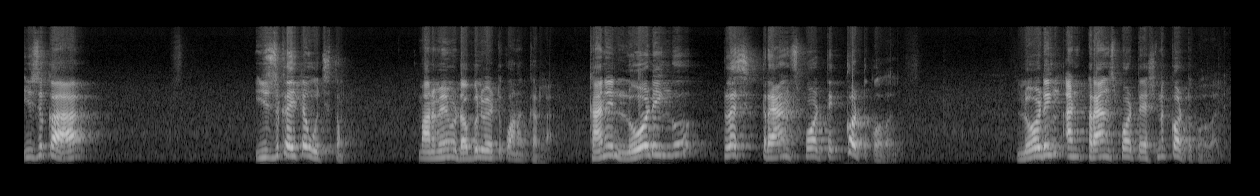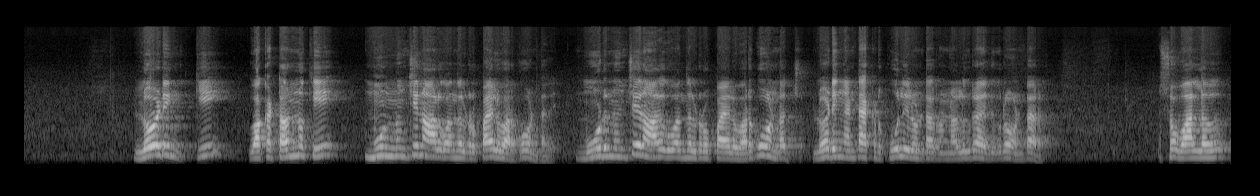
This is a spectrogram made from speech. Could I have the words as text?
ఇసుక ఇసుక అయితే ఉచితం. మనమేమి డబ్బులు పెట్టుకోనక్కర్లా. కానీ లోడింగు ప్లస్ ట్రాన్స్పోర్ట్కి కట్టుకోవాలి. లోడింగ్ అండ్ ట్రాన్స్పోర్టేషన్కి కట్టుకోవాలి. లోడింగ్కి ఒక టన్నుకి మూడు నుంచి నాలుగు వందల రూపాయల వరకు ఉంటుంది. మూడు నుంచి నాలుగు వందల రూపాయల వరకు ఉండొచ్చు. లోడింగ్ అంటే అక్కడ కూలీలు ఉంటారు నలుగురు ఐదుగురు ఉంటారు. సో వాళ్ళు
